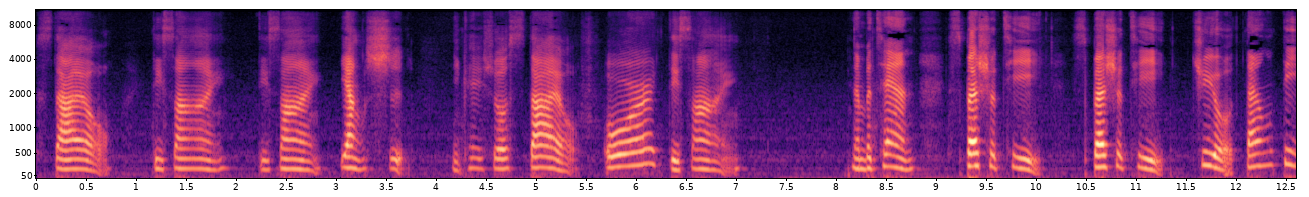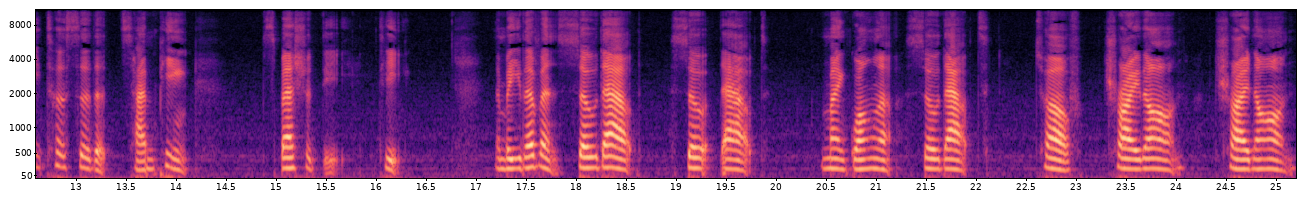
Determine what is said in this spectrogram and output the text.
style design design 样式，你可以说 style or design。Number ten specialty specialty 具有当地特色的产品 specialty。Number eleven sold out sold out 卖光了 sold out。Twelve tried on tried on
